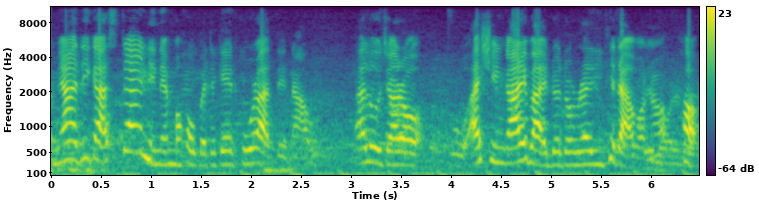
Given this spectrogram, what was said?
အများအဓိက stand အနေနဲ့မဟုတ်ပဲတကယ်ထိုးတာတင်တာကိုအဲ့လိုကြတော့ဟို action ကားတွေပါအတွက်တော့ ready ဖြစ်တာပေါ့နော်ဟုတ်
